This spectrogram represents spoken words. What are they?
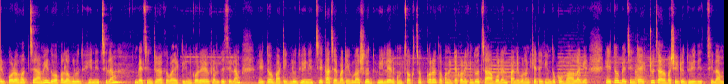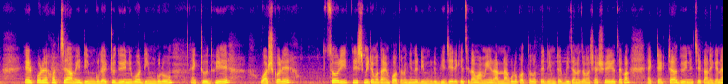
এরপরে হচ্ছে আমি দোয়াপালাগুলো ধুয়ে নিচ্ছিলাম। বেসিনটা একেবারে ক্লিন করে ফেলতেছিলাম। এই তো বাটিগুলো ধুয়ে নিচ্ছে, কাঁচের বাটিগুলো। আসলে ধুইলে এরকম চকচক করে, তখন এটা করে কিন্তু চা বলেন, পানি বলেন, খেতে কিন্তু খুব ভালো লাগে। এই তো বেচিনটা একটু চারপাশে একটু ধুয়ে দিচ্ছিলাম। এরপরে হচ্ছে আমি ডিমগুলো একটু ধুয়ে নিব। ডিমগুলো একটু ধুয়ে ওয়াশ করে সরি, ত্রিশ মিনিটের মতো আমি প্রথমে কিন্তু ডিমগুলি ভিজিয়ে রেখেছিলাম। আমি রান্নাগুলো করতে করতে ডিমটা ভিজানো যখন শেষ হয়ে গেছে। এখন একটা একটা ধুয়ে নিচ্ছে, কারণ এখানে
